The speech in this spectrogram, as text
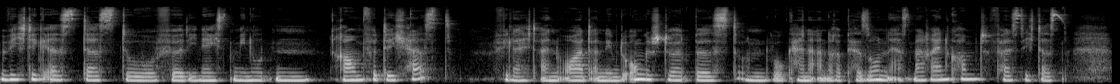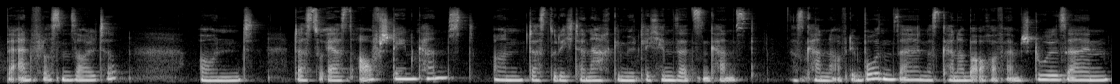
Wichtig ist, dass du für die nächsten Minuten Raum für dich hast, vielleicht einen Ort, an dem du ungestört bist und wo keine andere Person erstmal reinkommt, falls dich das beeinflussen sollte. Und dass du erst aufstehen kannst und dass du dich danach gemütlich hinsetzen kannst. Das kann auf dem Boden sein, das kann aber auch auf einem Stuhl sein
